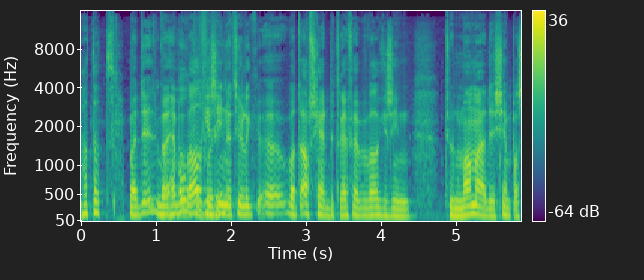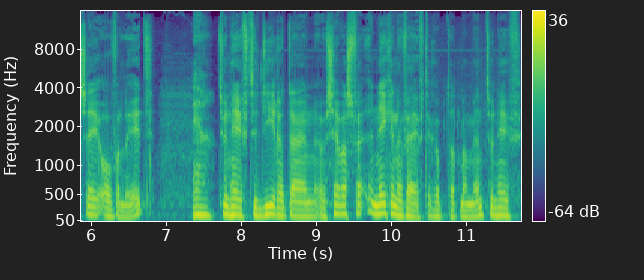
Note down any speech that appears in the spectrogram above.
Had dat Maar dit, we hebben wel gezien u? natuurlijk, eh, wat afscheid betreft, hebben we wel gezien toen mama de chimpansee overleed. Ja. Toen heeft de dierentuin, eh, zij was ve- 59 op dat moment. Toen heeft,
